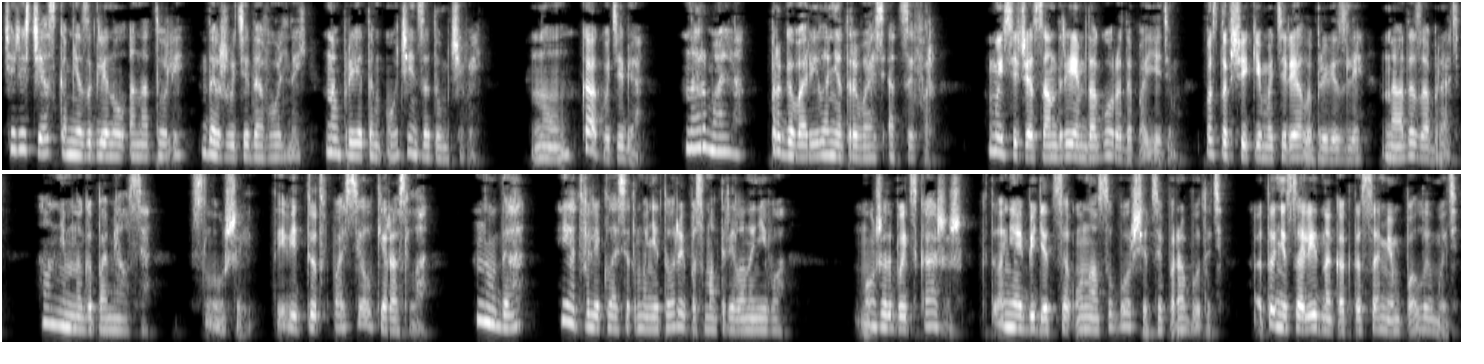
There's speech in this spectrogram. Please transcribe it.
Через час ко мне заглянул Анатолий, до жути довольный, но при этом очень задумчивый. «Ну, как у тебя?» «Нормально», – проговорила, не отрываясь от цифр. «Мы сейчас с Андреем до города поедем. Поставщики материалы привезли, надо забрать». Он немного помялся. «Слушай, ты ведь тут в поселке росла?» «Ну да». Я отвлеклась от монитора и посмотрела на него – может быть, скажешь, кто не обидится у нас уборщицей поработать, а то не солидно как-то самим полы мыть,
